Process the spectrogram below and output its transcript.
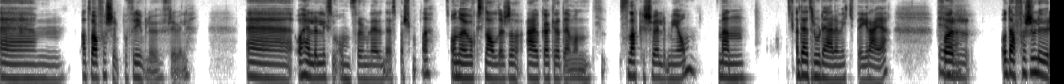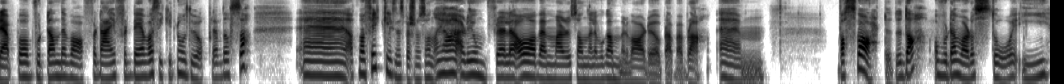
Um, at det var forskjell på frivillig og ufrivillig. Uh, og heller liksom omformulere det spørsmålet. Og nå i voksen alder så er jo ikke akkurat det man snakker så veldig mye om, men jeg tror det er en viktig greie. For, Ja. Og derfor så lurer jeg på hvordan det var for deg, for det var sikkert noe du opplevde også. Eh, at man fikk liksom spørsmål sånn Å ja, 'Er du jomfru?' eller 'Å, hvem er du sånn?' eller 'Hvor gammel var du?' og bla, bla, bla. Em, hva svarte du da, og hvordan var det å stå i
